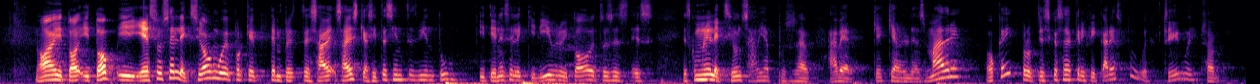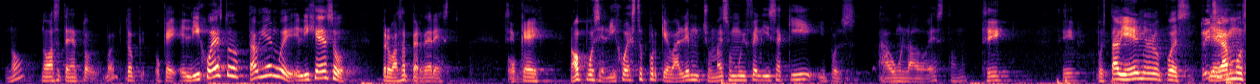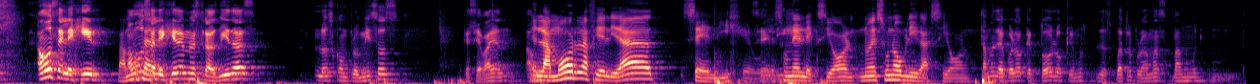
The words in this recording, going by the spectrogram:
No, y todo, y todo, y eso es elección, güey, porque te, te sabe- sabes que así te sientes bien tú y tienes el equilibrio y todo, entonces es, es como una elección sabia, pues, o sea, a ver, ¿qué quiero? ¿El desmadre? Ok, pero tienes que sacrificar esto, güey. Sí, güey. O sea, no, no vas a tener todo. Bueno, que- ok, elijo esto, está bien, güey, elige eso, pero vas a perder esto. Sí, ok, no, pues elijo esto porque vale mucho más, soy muy feliz aquí y pues a un lado esto, ¿no? Sí, sí. Pues está bien, míralo, pues Richie, llegamos. Vamos a elegir. Vamos Vamos, a- a... elegir en nuestras vidas los compromisos que se vayan a El un- amor, la fidelidad se elige, Se güey. Es elige. una elección, no es una obligación. Estamos de acuerdo que todo lo que hemos, los cuatro programas van muy,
